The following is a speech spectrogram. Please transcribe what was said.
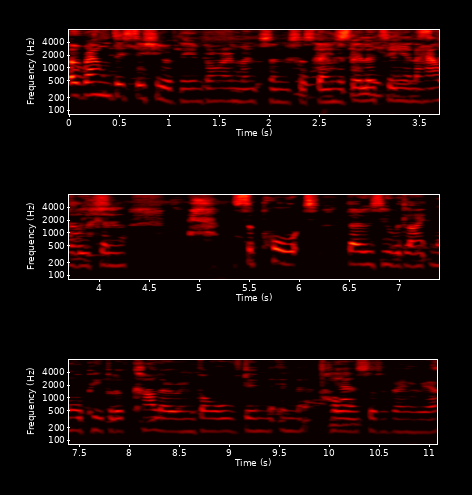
around this issue of the environment and Oh, wow, so sustainability and how we can support those who would like more people of colour involved in in that whole Yeah. sort of area.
